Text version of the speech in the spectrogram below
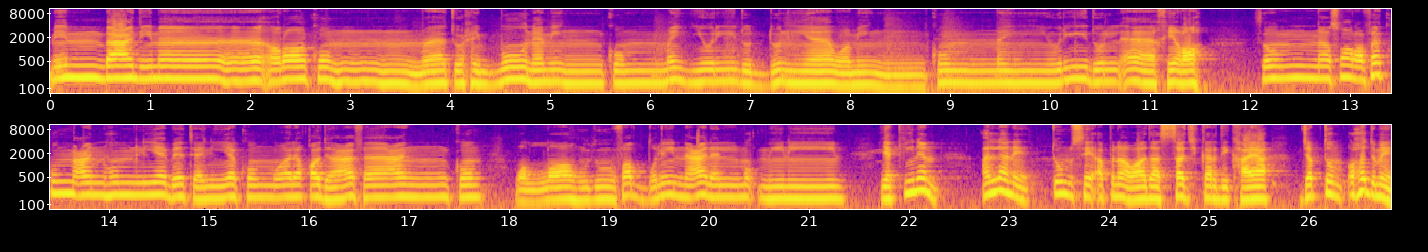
من بعد ما أراكم ما تحبون منكم من يريد الدنيا ومنكم من يريد الآخرة ثم صرفكم عنهم ليبتليكم ولقد عفا عنكم والله ذو فضل على المؤمنين۔ یقیناً اللہ نے تم سے اپنا وعدہ سچ کر دکھایا جب تم عہد میں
